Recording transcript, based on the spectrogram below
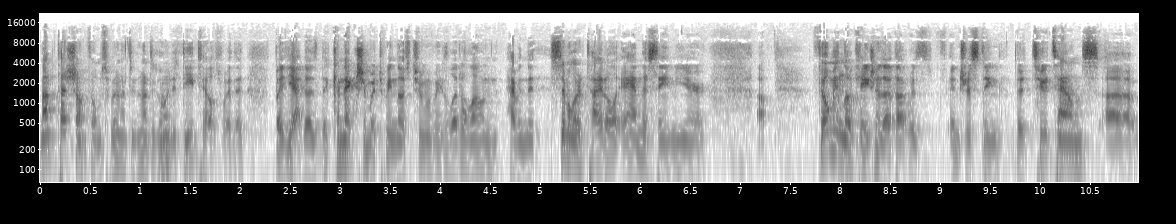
not a Touchstone film, so we don't have to, don't have to go into details with it. But yeah, there's the connection between those two movies, let alone having the similar title and the same year. Uh, filming locations I thought was interesting. The two towns, uh,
